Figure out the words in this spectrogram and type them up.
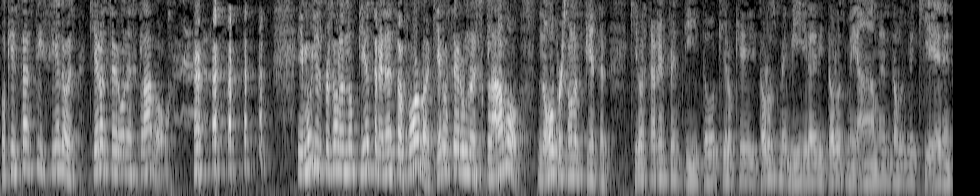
Lo que estás diciendo es, quiero ser un esclavo. y muchas personas no piensan en esa forma, quiero ser un esclavo. No, personas piensan, quiero estar enfrentito, quiero que todos me miren y todos me amen, todos me quieren,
